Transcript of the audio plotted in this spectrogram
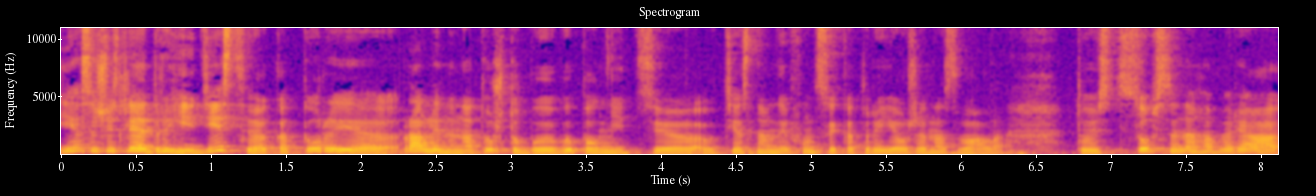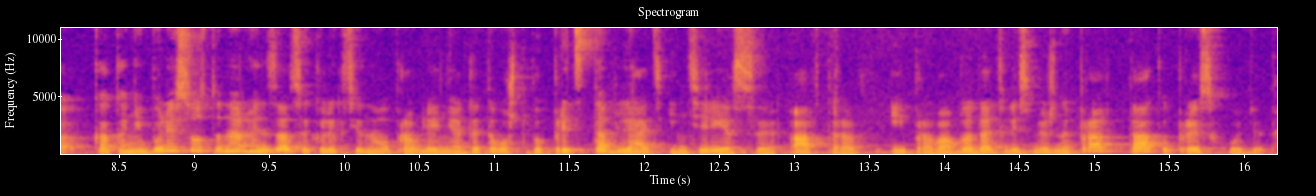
и осуществляют другие действия, которые направлены на то, чтобы выполнить э, те основные функции, которые я уже назвала. То есть, собственно говоря, как они были созданы организации коллективного управления для того, чтобы представлять интересы авторов и правообладателей смежных прав, так и происходит.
